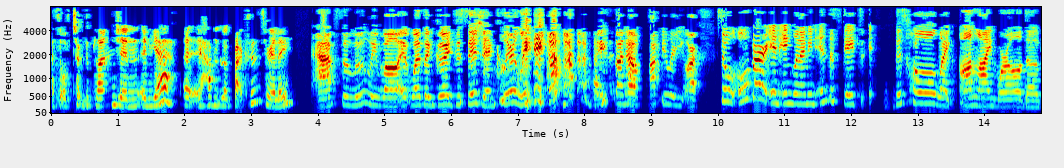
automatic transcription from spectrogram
I sort of took the plunge and, and yeah, I haven't looked back since really. Absolutely. Well, it was a good decision, clearly, based on how popular you are. So over in England, I mean, in the States, this whole like online world of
